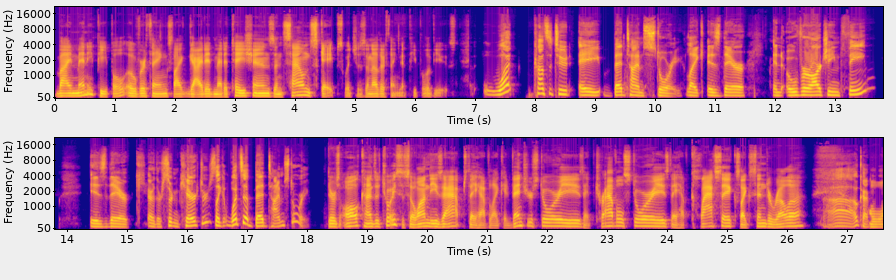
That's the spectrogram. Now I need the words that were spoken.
by many people over things like guided meditations and soundscapes, which is another thing that people have used. What constitute a bedtime story? Like, is there an overarching theme? Is there are there certain characters? Like, what's a bedtime story? There's all kinds of choices. So on these apps, they have like adventure stories, they have travel stories, they have classics like Cinderella. Ah, okay. A,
